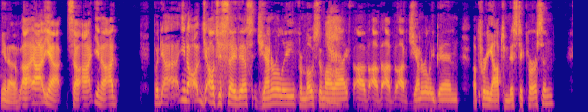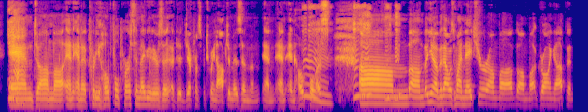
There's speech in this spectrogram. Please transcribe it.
you know, I, I, yeah, so I, you know, I. But uh, you know, I'll, I'll just say this: generally, for most of my Yeah. life, I've I've I've, I've generally been a pretty optimistic person, Yeah. and um uh, and and a pretty hopeful person. Maybe there's a, a difference between optimism and and and, and hopefulness. Mm. Mm-hmm. Mm-hmm. Um, um, but you know, but that was my nature. Um, uh, um, uh, growing up and.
